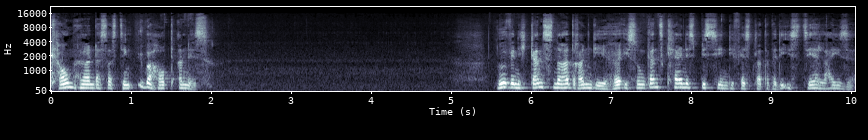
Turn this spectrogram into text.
kaum hören, dass das Ding überhaupt an ist. Nur wenn ich ganz nah dran gehe, höre ich so ein ganz kleines bisschen die Festplatte, aber die ist sehr leise.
